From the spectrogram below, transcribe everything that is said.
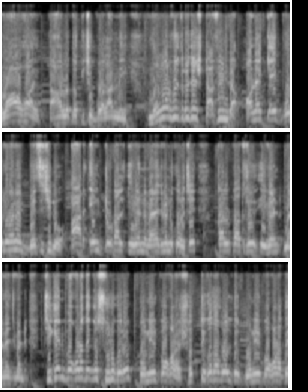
ওয়াও হয় তাহলে তো কিছু বলার নেই। মোমোর ভিতরে যে স্টাফিংটা অনেকটাই পরিমাণে বেশি ছিল আর এই টোটাল ইভেন্ট ম্যানেজমেন্ট করেছে কলপাত্রু ইভেন্ট ম্যানেজমেন্ট চিকেন পকোড়া থেকে শুরু করে পনির পকোড়া সত্যি কথা বলতে পনির পকোড়াতে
